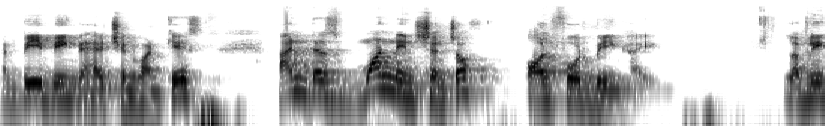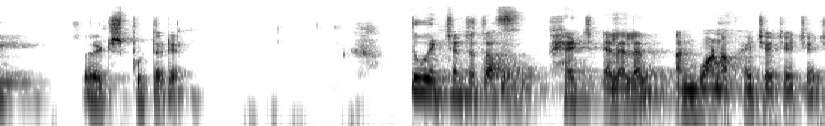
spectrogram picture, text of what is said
and B being the H in one case. And there's one instance of all four being high. Lovely. So let's put that in. Two instances of H, LLL and one of HHHH.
